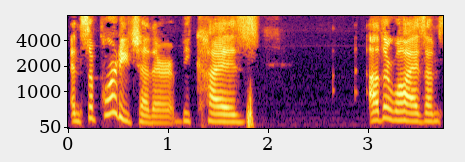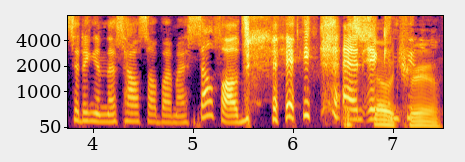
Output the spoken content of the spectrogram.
and support each other because Otherwise, I'm sitting in this house all by myself all day, and it can true. be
